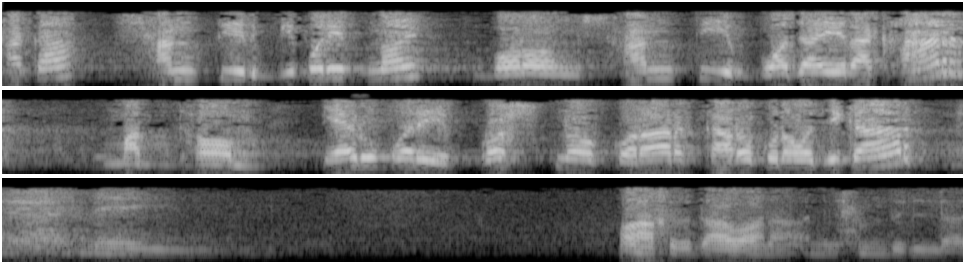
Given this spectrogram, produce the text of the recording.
থাকা শান্তির বিপরীত নয়, বরং শান্তি বজায় রাখার মাধ্যম। এর উপরে প্রশ্ন করার কারও কোনো অধিকার নেই। আলহামদুলিল্লাহ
